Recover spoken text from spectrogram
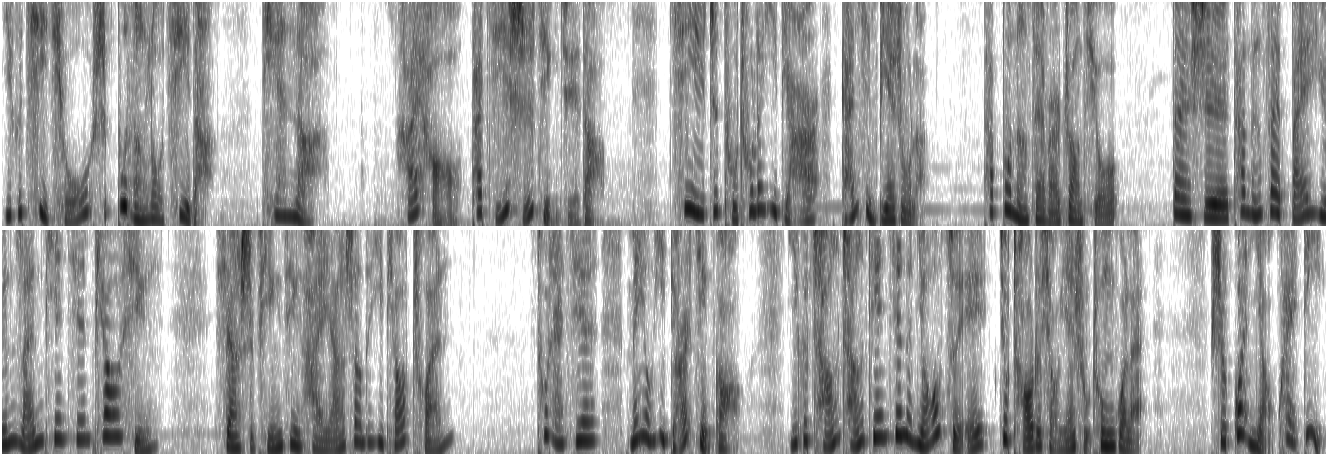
一个气球是不能漏气的。天哪！还好，他及时警觉到，气只吐出了一点儿，赶紧憋住了。他不能再玩撞球，但是它能在白云蓝天间飘行，像是平静海洋上的一条船。突然间，没有一点警告，一个长长尖尖的鸟嘴就朝着小鼹鼠冲过来，是鹳鸟快递。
